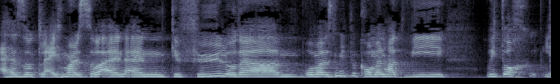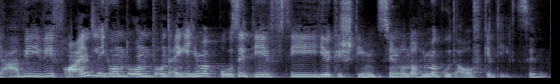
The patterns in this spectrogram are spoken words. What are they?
also gleich mal so ein, ein Gefühl oder wo man das mitbekommen hat, wie, wie doch, ja, wie, wie freundlich und, und, und eigentlich immer positiv sie hier gestimmt sind und auch immer gut aufgelegt sind.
